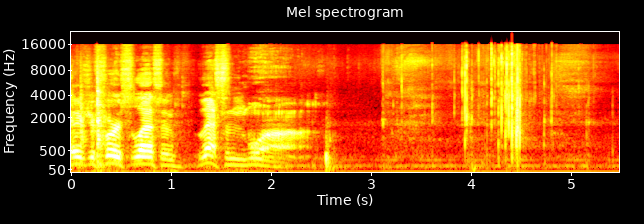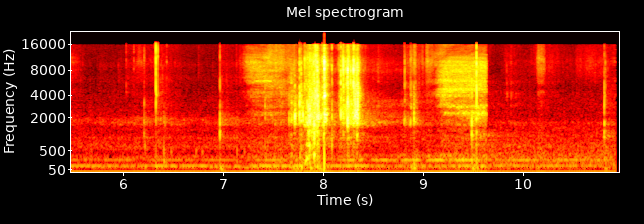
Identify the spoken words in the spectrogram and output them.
There's your first lesson. Lesson one.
